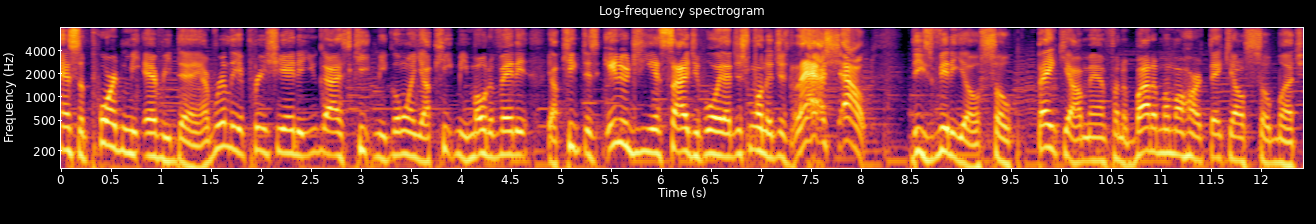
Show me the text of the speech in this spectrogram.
and supporting me every day. I really appreciate it. You guys keep me going. Y'all keep me motivated. Y'all keep this energy inside you, boy. I just want to just lash out these videos. So thank y'all, man. From the bottom of my heart, thank y'all so much.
